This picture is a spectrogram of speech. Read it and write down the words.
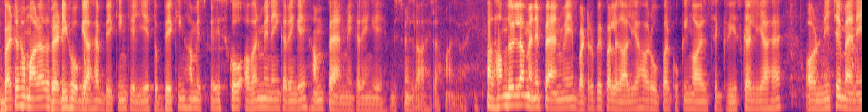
तो बैटर हमारा रेडी हो गया है बेकिंग के लिए तो बेकिंग हम इस, इसको अवन में नहीं करेंगे, हम पैन में करेंगे। बिसमीम अल्हम्दुलिल्लाह, मैंने पैन में बटर पेपर लगा लिया है और ऊपर कुकिंग ऑयल से ग्रीस कर लिया है और नीचे मैंने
